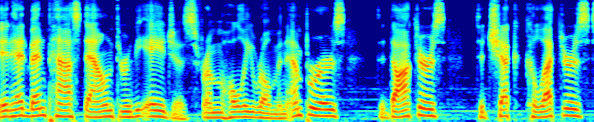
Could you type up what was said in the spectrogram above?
It had been passed down through the ages, from Holy Roman emperors to doctors to Czech collectors,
